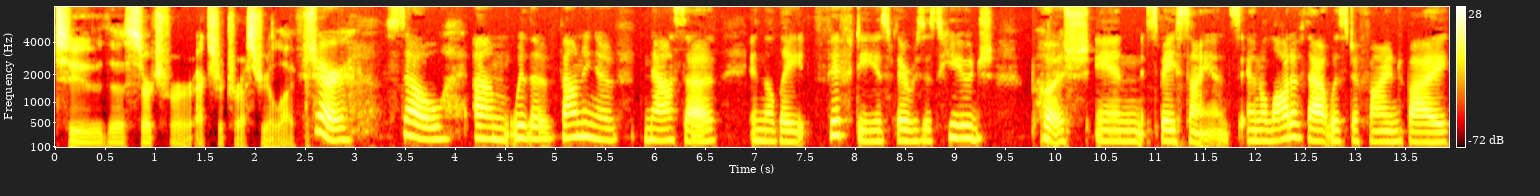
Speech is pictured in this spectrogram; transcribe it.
to the search for extraterrestrial life. Sure. So, um, with the founding of NASA in the late 50s, there was this huge push in space science. And a lot of that was defined by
